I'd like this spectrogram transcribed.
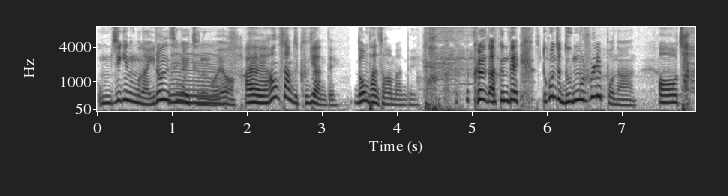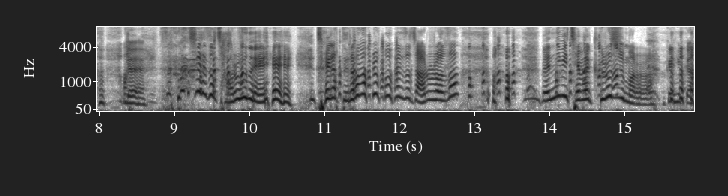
움직이는구나 이런 생각이 음. 드는 거예요. 아, 한국 사람들 그게 안 돼. 너무 반성하면 안 돼. 그래서 나 근데 혼자 눈물 흘릴 뻔한. 어, 자, 네. 스포츠에서 잘 우네. 제가 드라마를 보면서 잘 울어서 맨님이 제발 그러지 좀 말아라. 그러니까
